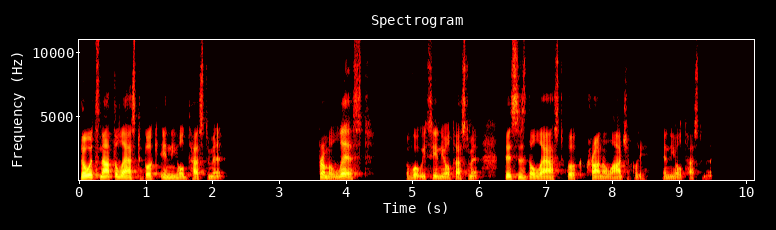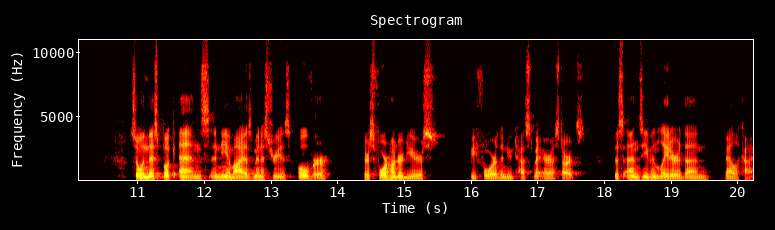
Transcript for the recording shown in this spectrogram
though it's not the last book in the Old Testament from a list of what we see in the Old Testament, this is the last book chronologically in the Old Testament. So when this book ends and Nehemiah's ministry is over, there's 400 years before the New Testament era starts. This ends even later than Malachi.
